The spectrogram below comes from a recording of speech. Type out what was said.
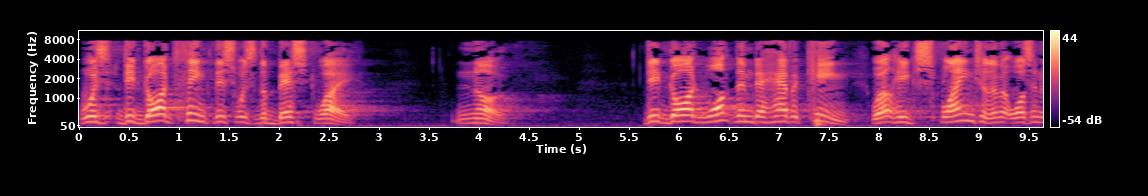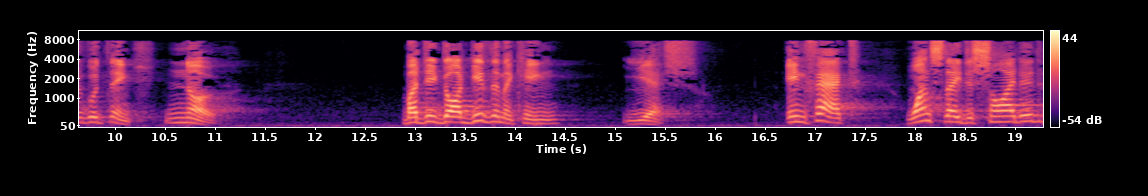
Was, did God think this was the best way? No. Did God want them to have a king? Well, He explained to them it wasn't a good thing. No. But did God give them a king? Yes. In fact, once they decided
